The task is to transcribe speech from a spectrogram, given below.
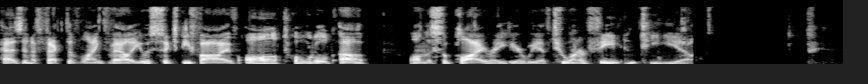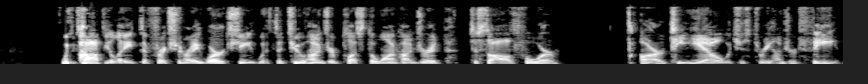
has an effective length value of 65. All totaled up on the supply right here, we have 200 feet in TEL. We populate the friction rate worksheet with the 200 plus the 100 to solve for our TEL, which is 300 feet.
